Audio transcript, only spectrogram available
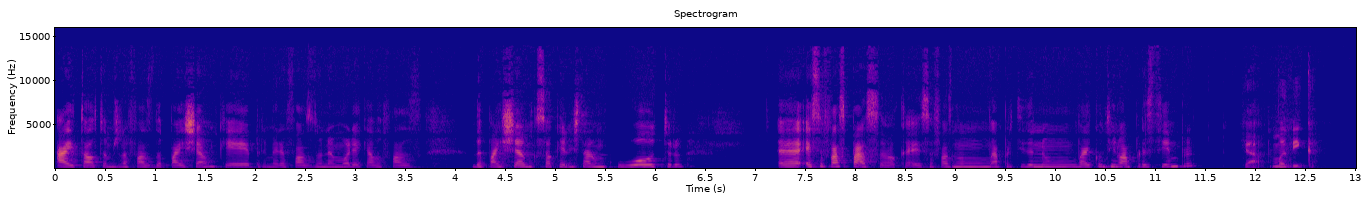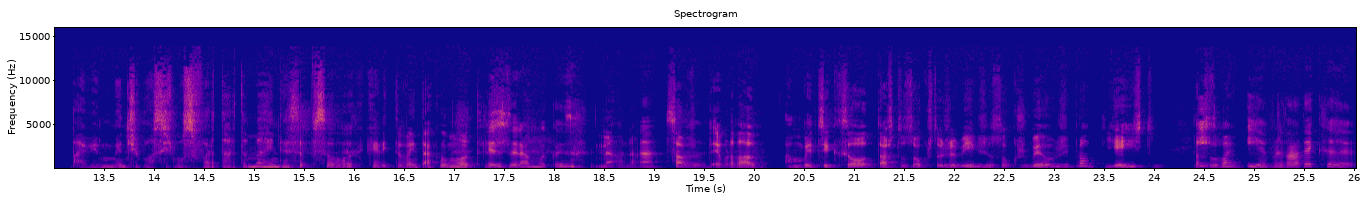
aí tal estamos na fase da paixão, que é a primeira fase do namoro, é aquela fase da paixão que só querem estar um com o outro. Uh, essa fase passa, ok? Essa fase não, à partida não vai continuar para sempre. Já, uma dica. Vai haver momentos que vocês vão se fartar também dessa pessoa que querem também estar com outras. Queres dizer alguma coisa? Não, não. Ah, Sabes, é verdade. Há momentos em que só, estás tu só com os teus amigos, eu só com os meus e pronto. E é isto. Está e, tudo bem. E a verdade é que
